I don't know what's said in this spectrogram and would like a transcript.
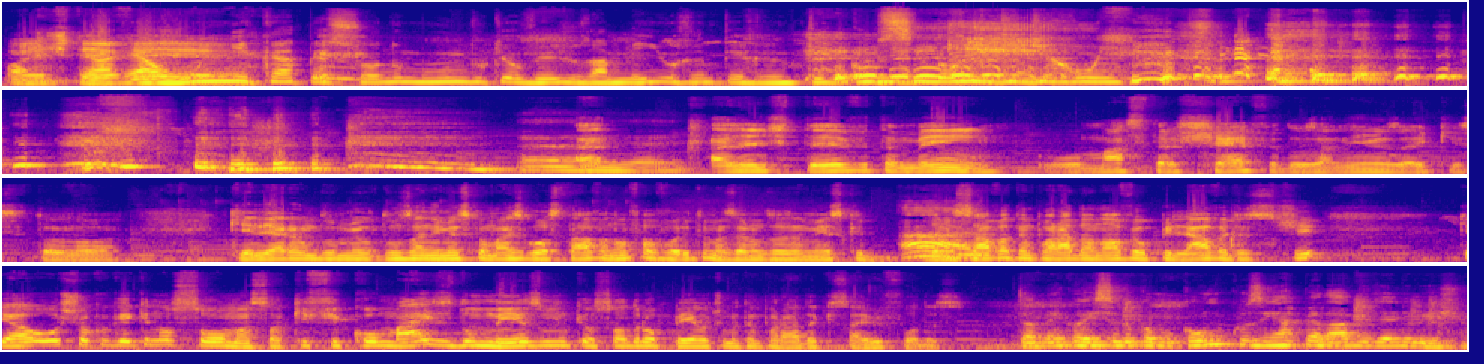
A gente É, teve. é a única pessoa no mundo que eu vejo usar meio Hunter x Hunter como sinônimo de ruim. Ai, ai. A gente teve também o Masterchef dos animes aí, que se tornou. Que ele era um do meu, dos animes que eu mais gostava, não favorito, mas era um dos animes que Ah, lançava a temporada nova eu pilhava de assistir. Que é o Shokugeki no Soma, só que ficou mais do mesmo que eu só dropei a última temporada que saiu e foda-se. Também conhecido como Como Cozinhar Pelado de Animation.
